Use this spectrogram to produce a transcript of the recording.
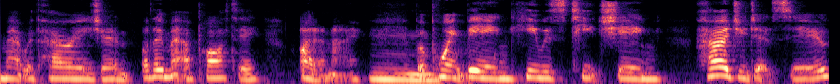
met with her agent, or they met at a party. I don't know. Hmm. But point being, he was teaching her jujitsu,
